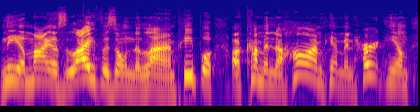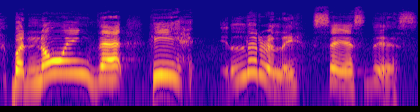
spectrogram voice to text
Nehemiah's life is on the line. People are coming to harm him and hurt him, but knowing that he literally says this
